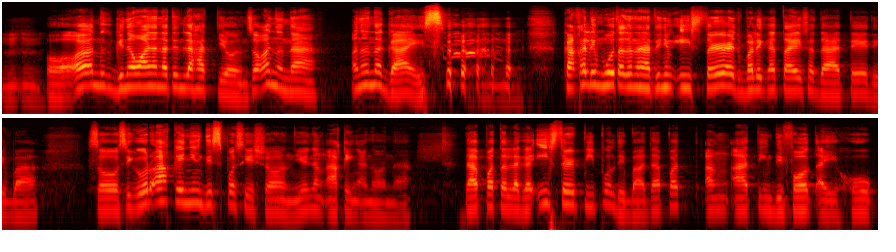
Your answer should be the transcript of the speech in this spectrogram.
Mm-mm. Oo, ano, ginawa na natin lahat yon So ano na? Ano na guys? Kakalimutan na natin yung Easter at balik na tayo sa dati, di ba? So siguro akin yung disposition, yun ang aking ano na. Dapat talaga Easter people, di ba? Dapat ang ating default ay hope,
